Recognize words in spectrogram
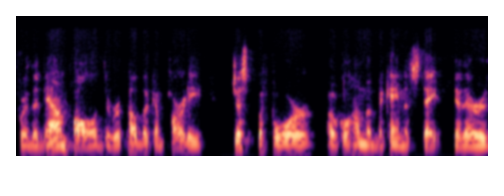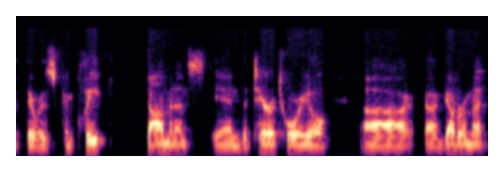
for the downfall of the Republican Party just before Oklahoma became a state. You know, there, there was complete dominance in the territorial uh, uh, government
